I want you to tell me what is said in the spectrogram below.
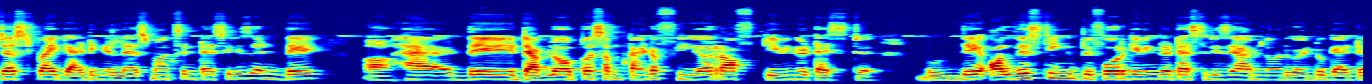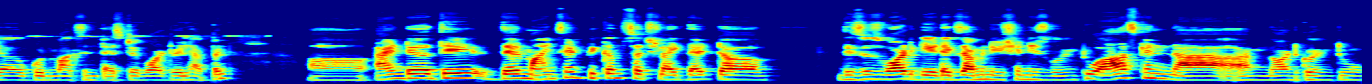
just by getting a less marks in test series and they uh, had they develop uh, some kind of fear of giving a test. They always think before giving the test they say i'm not going to get uh, good marks in test. What will happen? Uh, and uh, they their mindset becomes such like that uh, this is what gate examination is going to ask and i'm not going to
